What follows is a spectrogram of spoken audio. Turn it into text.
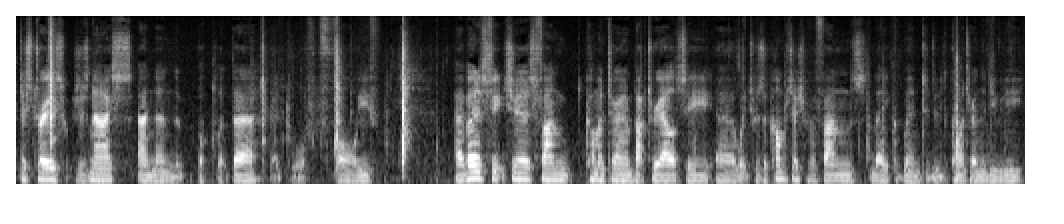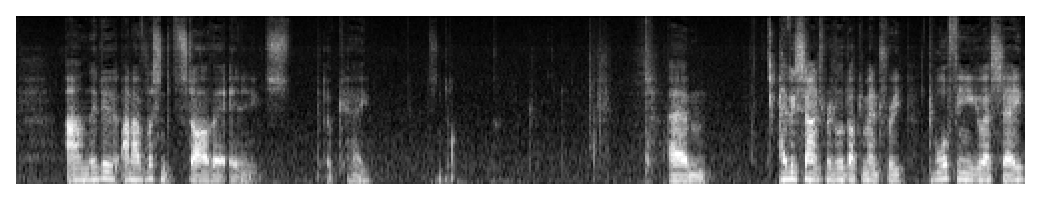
disc trays, which is nice, and then the booklet there, Red Dwarf 5. Uh, bonus features, fan commentary on Back to Reality, uh, which was a competition for fans. They could win to do the commentary on the DVD, and they do. And I've listened to the start of it, and it's okay. It's not. Um, Heavy Science Riddle documentary, Dwarfing USA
